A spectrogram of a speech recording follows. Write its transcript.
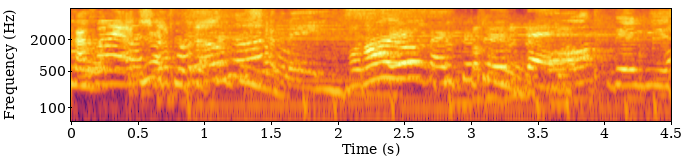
Casa da minha tia Franca Xadrez. Ó, delícia!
